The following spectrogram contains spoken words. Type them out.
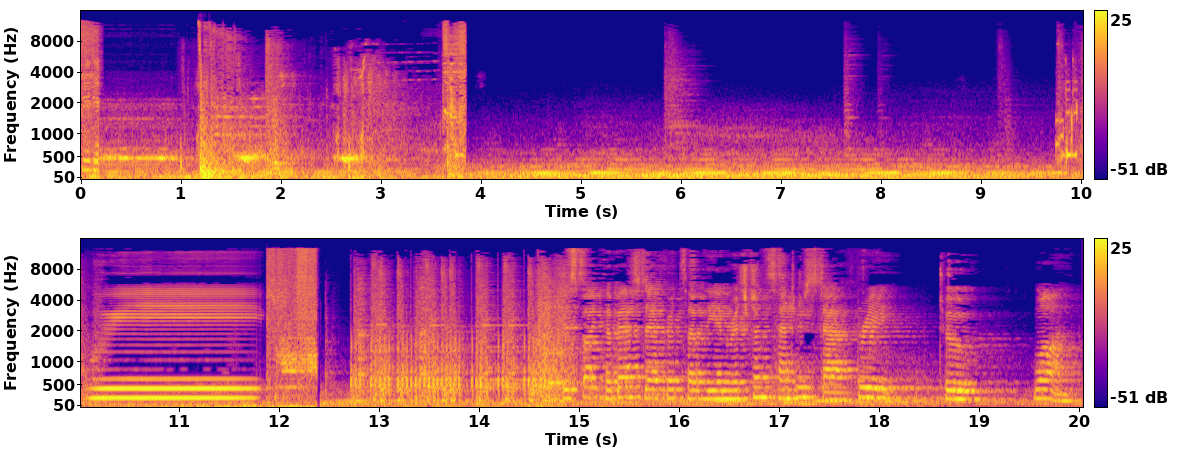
The de- We. Despite the best efforts of the Enrichment Center staff, three, two, one.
